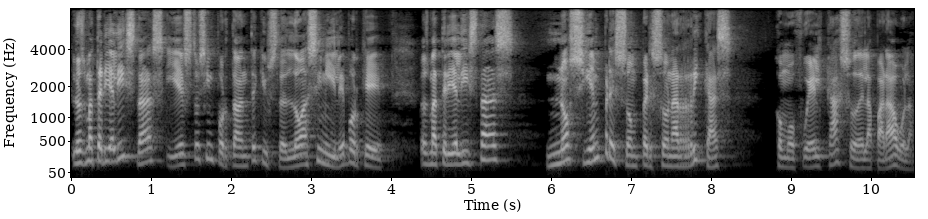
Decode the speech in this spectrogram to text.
Los materialistas, y esto es importante que usted lo asimile porque los materialistas no siempre son personas ricas, como fue el caso de la parábola.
